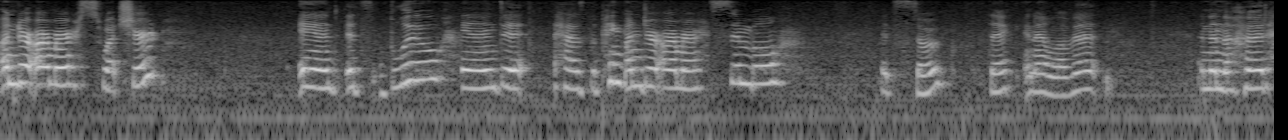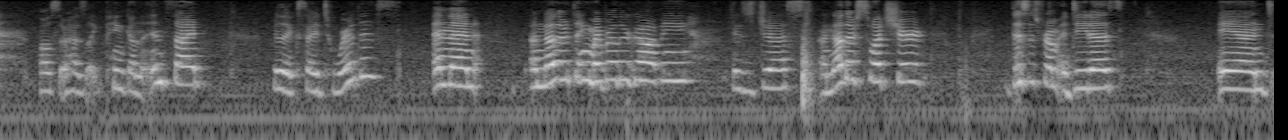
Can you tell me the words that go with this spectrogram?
Under Armour sweatshirt and it's blue and it has the pink Under Armour symbol. It's so thick and I love it. And then the hood also has like pink on the inside. Really excited to wear this. And then another thing my brother got me is just another sweatshirt. This is from Adidas and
